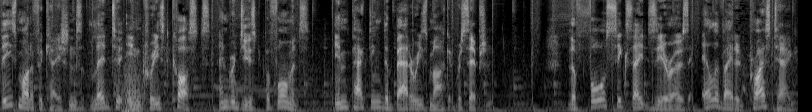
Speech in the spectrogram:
These modifications led to increased costs and reduced performance, impacting the battery's market reception. The 4680's elevated price tag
